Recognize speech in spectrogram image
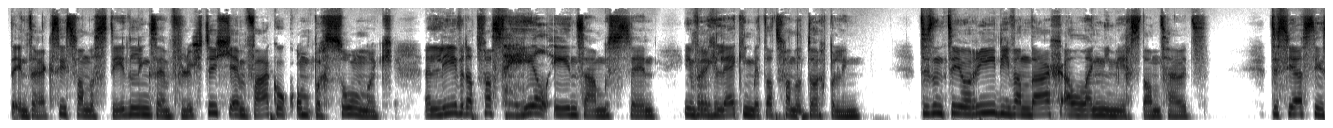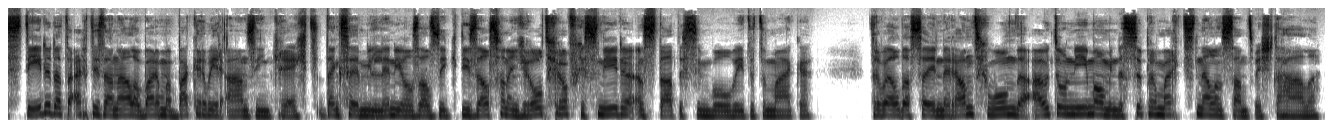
De interacties van de stedeling zijn vluchtig en vaak ook onpersoonlijk. Een leven dat vast heel eenzaam moest zijn in vergelijking met dat van de dorpeling. Het is een theorie die vandaag al lang niet meer standhoudt. Het is juist in steden dat de artisanale warme bakker weer aanzien krijgt, dankzij millennials als ik, die zelfs van een groot grof gesneden een statussymbool weten te maken. Terwijl dat ze in de rand gewoon de auto nemen om in de supermarkt snel een sandwich te halen.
